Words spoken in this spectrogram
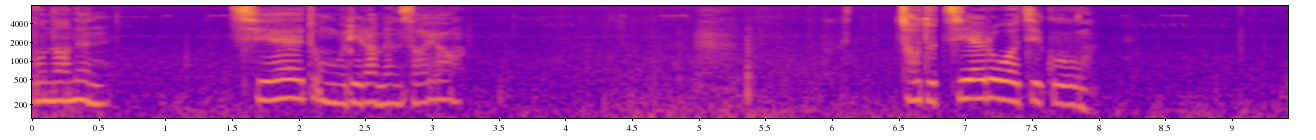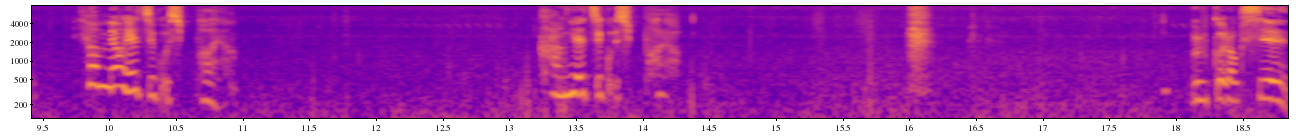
문어는 지혜의 동물이라면서요. 저도 지혜로워지고 현명해지고 싶어요. 강해지고 싶어요. 물끄럭 씨,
